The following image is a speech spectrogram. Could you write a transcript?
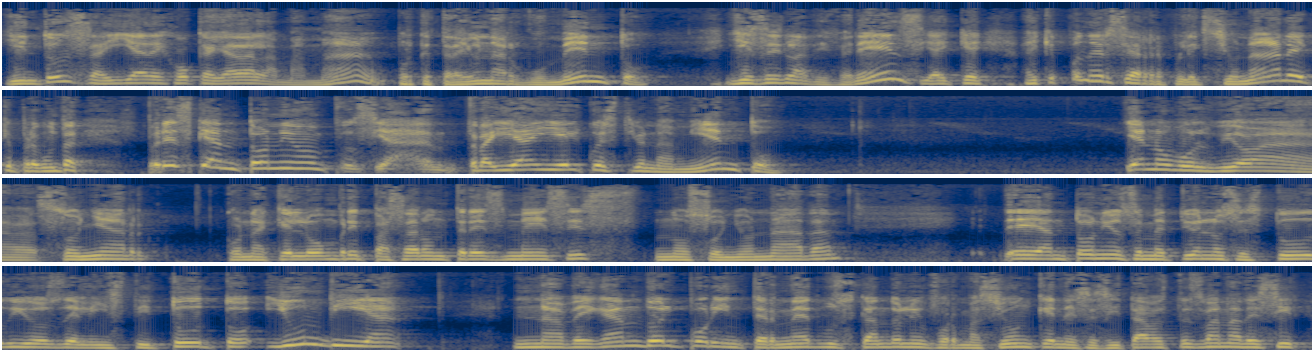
Y entonces ahí ya dejó callada a la mamá, porque trae un argumento. Y esa es la diferencia, hay que, hay que ponerse a reflexionar, hay que preguntar. Pero es que Antonio, pues ya traía ahí el cuestionamiento. Ya no volvió a soñar con aquel hombre, pasaron tres meses, no soñó nada. Eh, Antonio se metió en los estudios del instituto y un día, navegando él por internet buscando la información que necesitaba, ustedes van a decir,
